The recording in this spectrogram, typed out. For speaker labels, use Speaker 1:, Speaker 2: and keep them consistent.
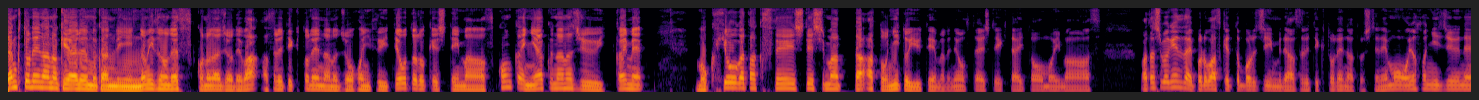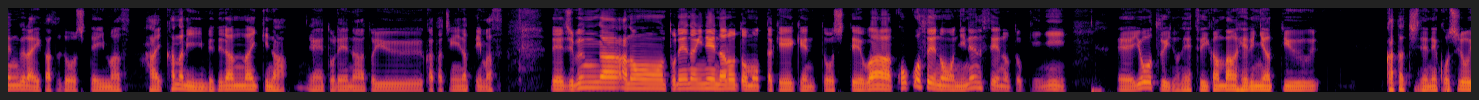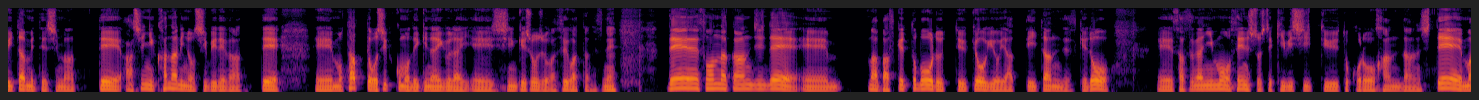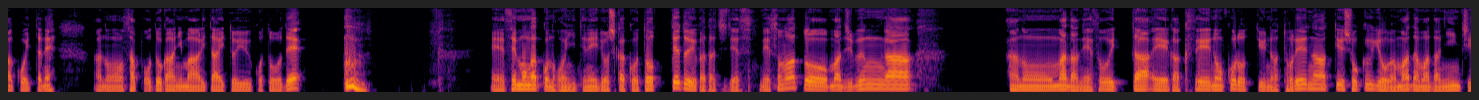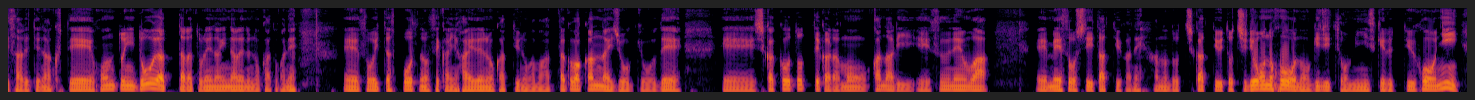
Speaker 1: ジャンクトレーナーのケアルーム管理人の水野です。このラジオではアスレティックトレーナーの情報についてお届けしています。今回271回目、目標が達成してしまった後にというテーマでね、お伝えしていきたいと思います。私は現在プロバスケットボールチームでアスレティックトレーナーとしてね、もうおよそ20年ぐらい活動しています。はい、かなりベテランな域な、え、トレーナーという形になっています。で、自分が、あの、トレーナーにね、なろうと思った経験としては、高校生の2年生の時に、えー、腰椎のね、椎間板ヘルニアっていう形でね、腰を痛めてしまって、足にかなりの痺れがあって、えー、もう立っておしっこもできないぐらい、えー、神経症状が強かったんですね。で、そんな感じで、え、まあ、バスケットボールっていう競技をやっていたんですけど、さすがにもう選手として厳しいっていうところを判断して、まあこういったね、あの、サポート側に回りたいということでえー、専門学校の方に行ってね、医療資格を取ってという形です。で、その後、まあ自分が、あのー、まだね、そういった、えー、学生の頃っていうのはトレーナーっていう職業がまだまだ認知されてなくて、本当にどうやったらトレーナーになれるのかとかね、えー、そういったスポーツの世界に入れるのかっていうのが全くわかんない状況で、えー、資格を取ってからもかなり、えー、数年は、えー、瞑想していたっていうかね、あの、どっちかっていうと治療の方の技術を身につけるっていう方に、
